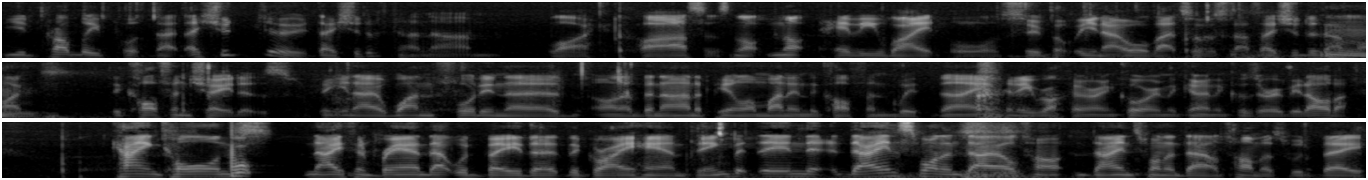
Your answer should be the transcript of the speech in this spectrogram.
you'd probably put that. They should do. They should have done um, like classes, not not heavyweight or super, you know, all that sort of stuff. They should have done Hmm. like the coffin cheaters, you know, one foot in a on a banana peel and one in the coffin with uh, Anthony Rocca and Corey McKernan because they're a bit older. Kane Cornes, Well- Nathan Brown, that would be the, the greyhound thing. But then Dane Swan and Dale Dane Swan and Dale Thomas would be.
